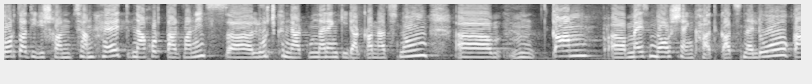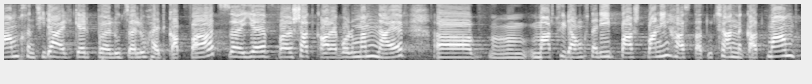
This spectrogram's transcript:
գործադիր իշխանության հետ նախորդ տարվանից լուրջ քննարկումներ ենք իրականացնում կամ մեզ նոր շենք հատկացնել լուծելու կամ խնդիրը այլ կերպ լուծելու հետ կապված եւ շատ կարեւորում եմ նաեւ մարդու իրավունքների պաշտպանի հաստատության նկատմամբ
